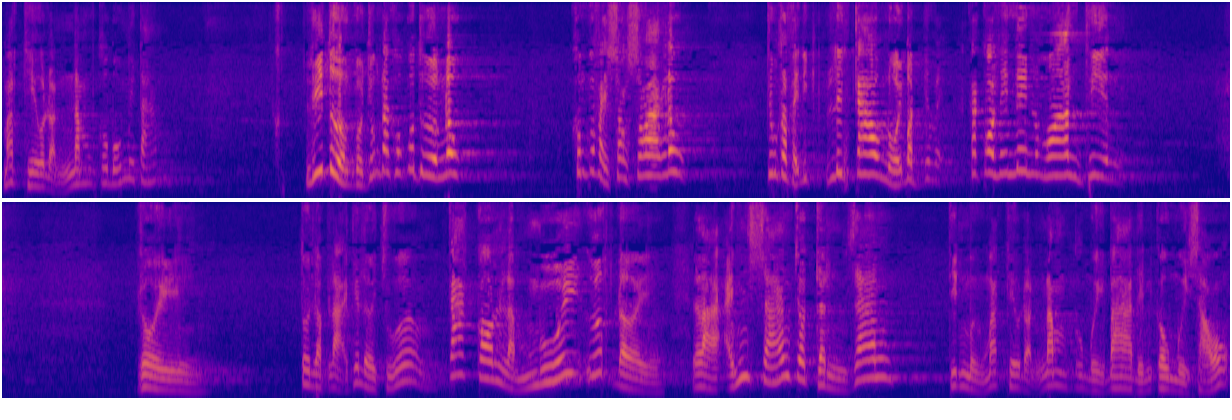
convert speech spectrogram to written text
Matthew đoạn 5 câu 48. Lý tưởng của chúng ta không có thường đâu. Không có phải xoang xoang đâu. Chúng ta phải đi lên cao nổi bật như vậy. Các con hãy nên hoàn thiện. Rồi tôi lặp lại cái lời Chúa. Các con là muối ướp đời, là ánh sáng cho trần gian Tin mừng Matthew đoạn 5 câu 13 đến câu 16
